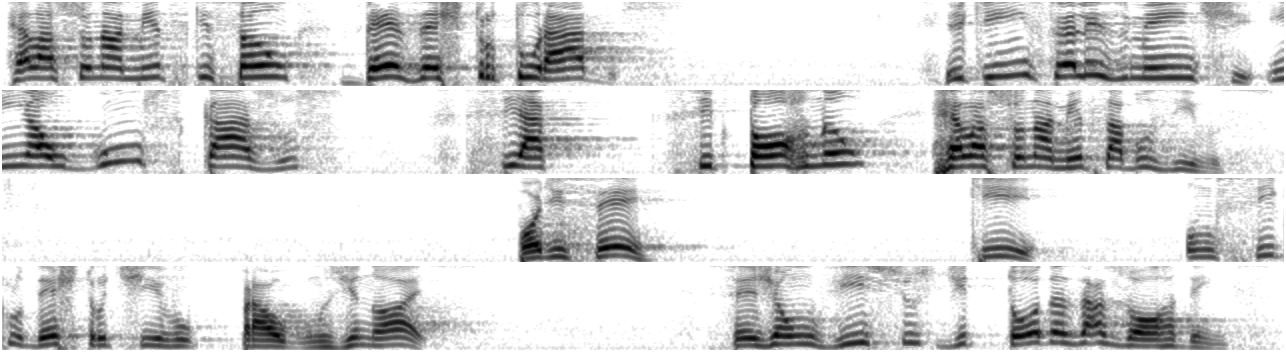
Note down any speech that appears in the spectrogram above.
relacionamentos que são desestruturados e que, infelizmente, em alguns casos, se, a, se tornam relacionamentos abusivos. Pode ser que um ciclo destrutivo para alguns de nós sejam vícios de todas as ordens,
